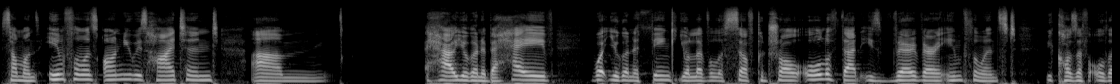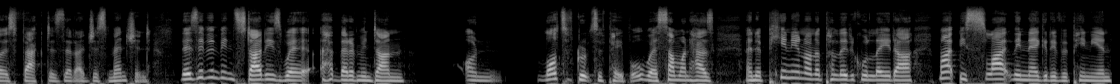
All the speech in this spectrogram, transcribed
someone's influence on you is heightened, um, how you're going to behave, what you're going to think, your level of self control, all of that is very, very influenced because of all those factors that I just mentioned. There's even been studies where that have been done on lots of groups of people where someone has an opinion on a political leader, might be slightly negative opinion,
